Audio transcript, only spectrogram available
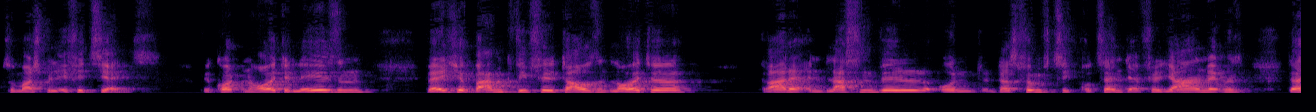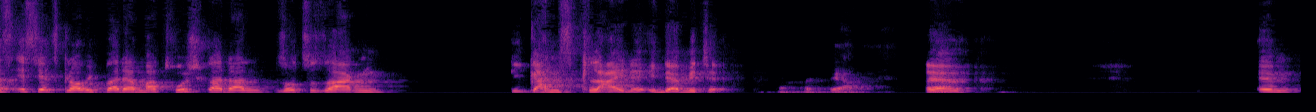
Zum Beispiel Effizienz. Wir konnten heute lesen, welche Bank wie viele tausend Leute gerade entlassen will und dass 50 Prozent der Filialen weg müssen. Das ist jetzt, glaube ich, bei der Matruschka dann sozusagen die ganz kleine in der Mitte. Ja. Äh, ähm,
